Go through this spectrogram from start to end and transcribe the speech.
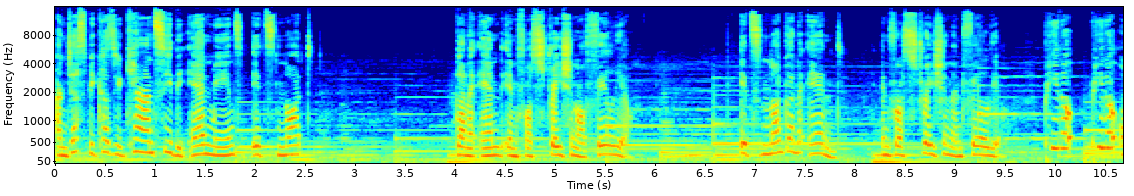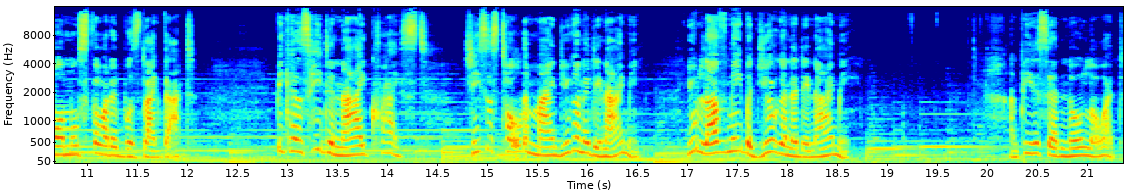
And just because you can't see the end means it's not going to end in frustration or failure. It's not going to end in frustration and failure. Peter Peter almost thought it was like that because he denied Christ. Jesus told him, "Mind, you're going to deny me. You love me, but you're going to deny me." And Peter said, No, Lord,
